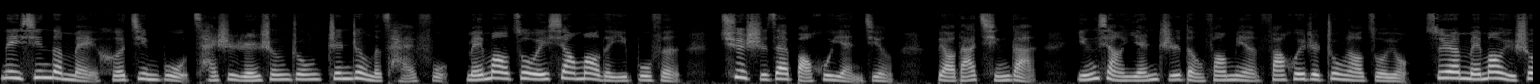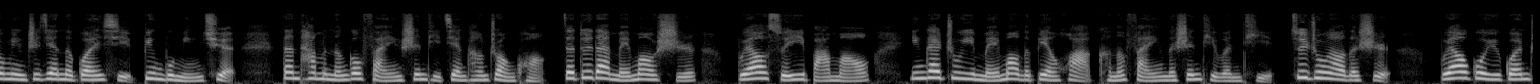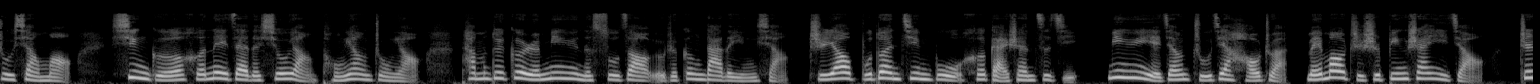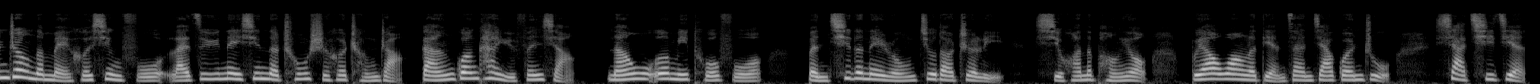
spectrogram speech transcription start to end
内心的美和进步才是人生中真正的财富。眉毛作为相貌的一部分，确实在保护眼睛、表达情感、影响颜值等方面发挥着重要作用。虽然眉毛与寿命之间的关系并不明确，但它们能够反映身体健康状况。在对待眉毛时，不要随意拔毛，应该注意眉毛的变化可能反映的身体问题。最重要的是，不要过于关注相貌，性格和内在的修养同样重要，他们对个人命运的塑造有着更大的影响。只要不断进步和改善自己，命运也将逐渐好转。眉毛只是冰山一角，真正的美和幸福来自于内心的充实和成长。感恩观看与分享。南无阿弥陀佛，本期的内容就到这里，喜欢的朋友不要忘了点赞加关注，下期见。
